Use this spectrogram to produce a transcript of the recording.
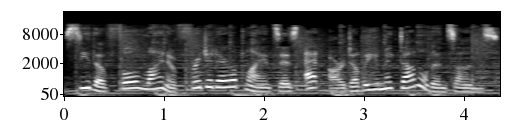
See the full line of Frigidaire appliances at RW McDonald & Sons.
